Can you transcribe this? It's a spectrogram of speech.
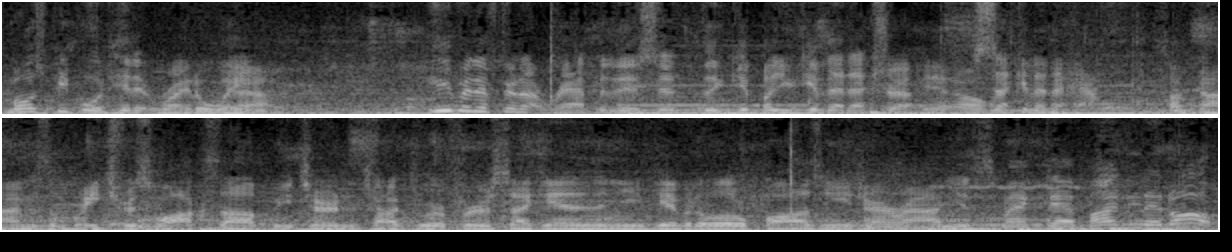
most people would hit it right away. Yeah. Even if they're not rapid, they, they give, but you give that extra You know. second and a half. Sometimes the waitress walks up, you turn to talk to her for a second, and then you give it a little pause, and you turn around, you smack that button, and oh,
